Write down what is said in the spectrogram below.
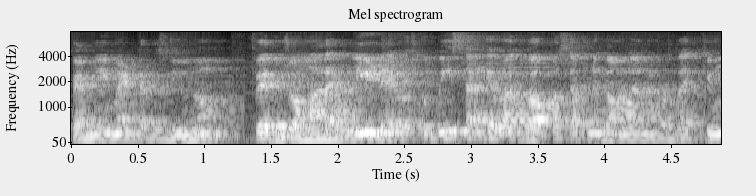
फैमिली मैटर्स यू नो फिर जो हमारा लीड है, उसको 20 साल के बाद वापस अपने गाँव जाना पड़ता है। क्यों?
